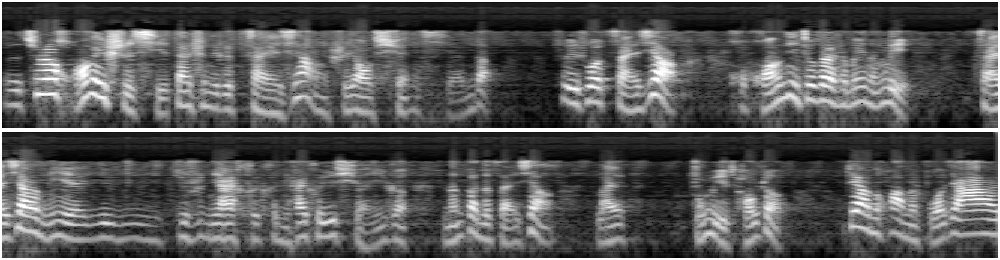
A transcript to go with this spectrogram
呃，虽然皇位时期，但是那个宰相是要选贤的，所以说宰相皇帝就算是没能力，宰相你也就是你还可你还可以选一个能干的宰相来总理朝政，这样的话呢，国家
